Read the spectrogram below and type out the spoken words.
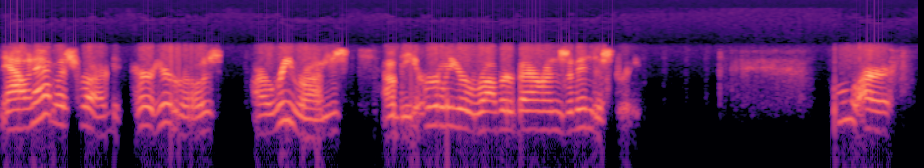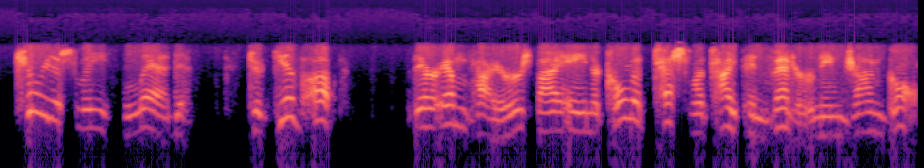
Now, in Atlas Shrugged, her heroes are reruns of the earlier robber barons of industry, who are curiously led to give up their empires by a Nikola Tesla type inventor named John Galt,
